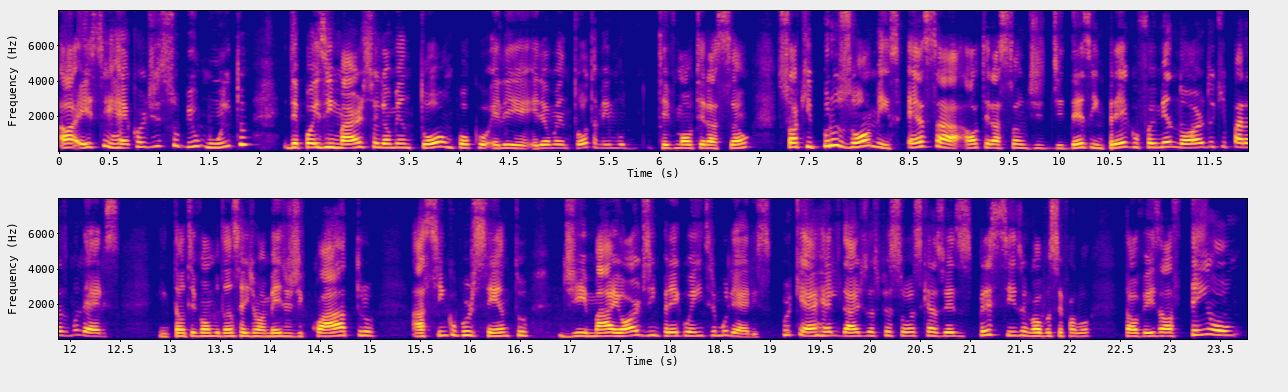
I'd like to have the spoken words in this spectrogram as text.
Ah, esse recorde subiu muito. Depois, em março, ele aumentou um pouco. Ele, ele aumentou também, teve uma alteração, só que para os homens, essa alteração de, de, desemprego foi menor do que para as mulheres. Então teve uma mudança de uma média de 4 a 5% de maior desemprego entre mulheres, porque é a realidade das pessoas que às vezes precisam, igual você falou, talvez elas tenham,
